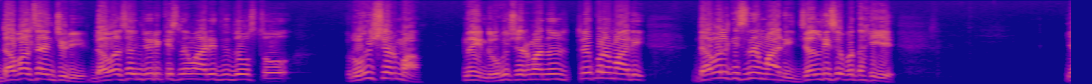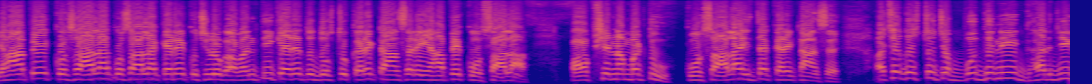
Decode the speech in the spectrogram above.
डबल सेंचुरी डबल सेंचुरी किसने मारी थी दोस्तों? रोहित शर्मा। नहीं, रोहित शर्मा ने ट्रिपल मारी। डबल किसने मारी? जल्दी से बताइए। यहाँ पे कोसाला कोसाला कह रहे कुछ लोग अवंती कह रहे तो दोस्तों करेक्ट आंसर है यहाँ पे Kosala. Option number two Kosala is the correct answer अच्छा दोस्तों, जब बुद्ध ने घर जी,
